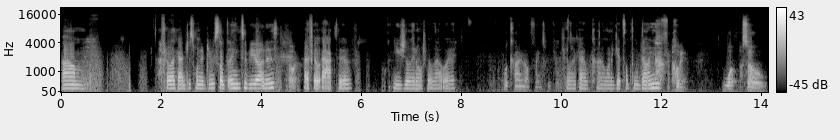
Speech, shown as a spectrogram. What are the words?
Um. I feel like I just want to do something. To be honest, Oh, I feel active. Usually, I don't feel that way. What kind of things would you? I feel like I kind of want to get something done. Oh yeah. What? So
